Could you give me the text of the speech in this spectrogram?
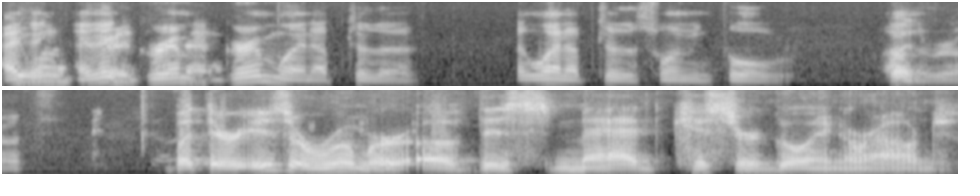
I think I think Grim that. Grim went up to the went up to the swimming pool on But- the roof. But there is a rumor of this mad kisser going around.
